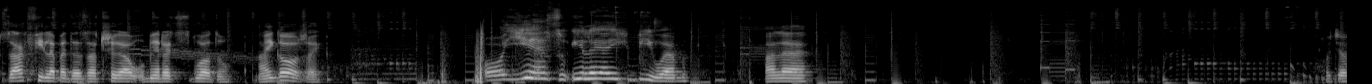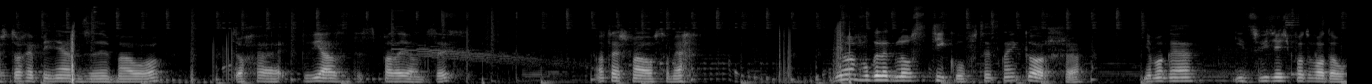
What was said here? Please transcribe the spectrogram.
Za chwilę będę zaczynał umierać z głodu. Najgorzej. O Jezu, ile ja ich biłem. Ale... Chociaż trochę pieniędzy mało. Trochę gwiazd spadających. No też mało w sumie. Nie mam w ogóle glow sticków, to jest najgorsze. Nie mogę nic widzieć pod wodą.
